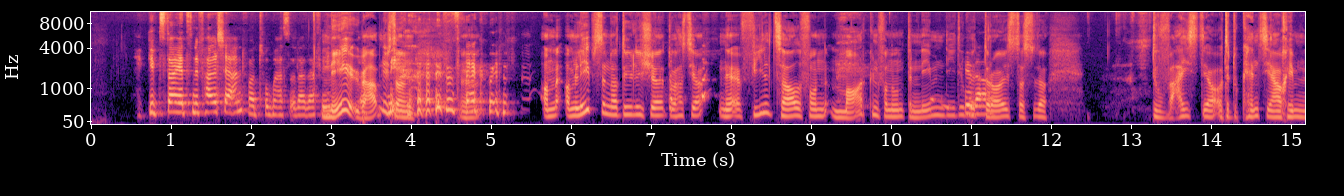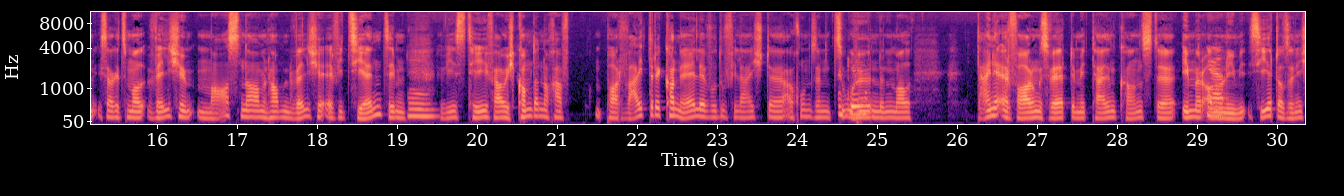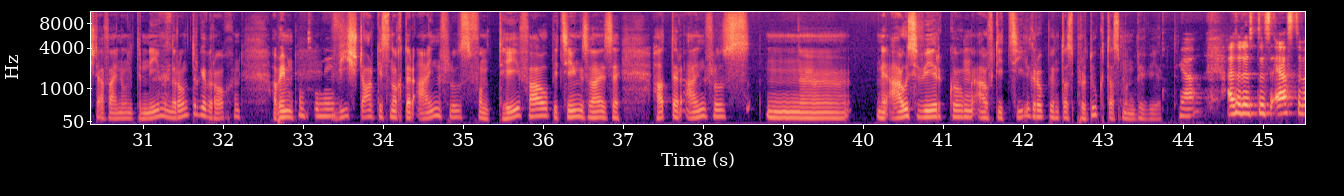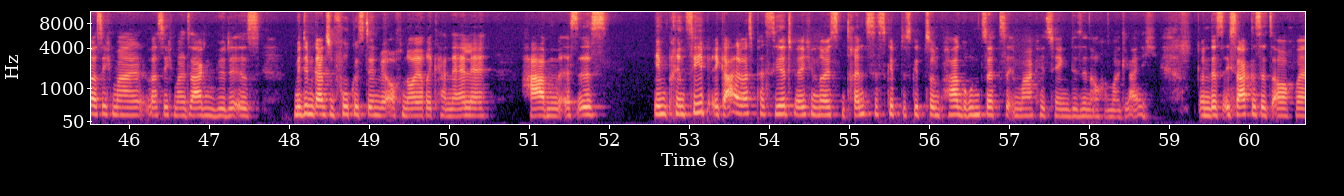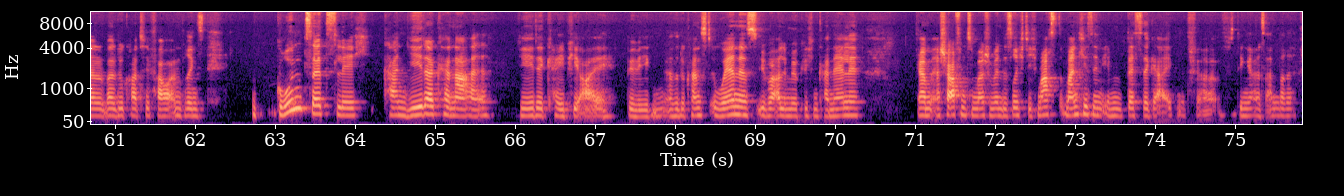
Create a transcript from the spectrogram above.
Gibt es da jetzt eine falsche Antwort, Thomas? Oder darf ich? Nee, überhaupt nicht. Sondern, Sehr äh, gut. Am, am liebsten natürlich, äh, du hast ja eine Vielzahl von Marken, von Unternehmen, die du genau. betreust, dass du da du weißt ja oder du kennst ja auch eben, ich sage jetzt mal, welche Maßnahmen haben welche Effizienz, eben mhm. wie es TV. Ich komme dann noch auf ein paar weitere Kanäle, wo du vielleicht äh, auch unseren Zuhörenden okay. mal deine Erfahrungswerte mitteilen kannst, äh, immer ja. anonymisiert, also nicht auf ein Unternehmen runtergebrochen. Aber eben, wie stark ist noch der Einfluss von TV, beziehungsweise hat der Einfluss mh, äh, eine Auswirkung auf die Zielgruppe und das Produkt, das man bewirbt? Ja, also das, das Erste, was ich, mal, was ich mal sagen würde, ist, mit dem ganzen Fokus, den wir auf neuere Kanäle haben, es ist im Prinzip, egal was passiert, welche neuesten Trends es gibt, es gibt so ein paar Grundsätze im Marketing, die sind auch immer gleich. Und das, ich sage das jetzt auch, weil, weil du gerade TV anbringst. Grundsätzlich kann jeder Kanal jede KPI bewegen. Also du kannst Awareness über alle möglichen Kanäle ähm, erschaffen, zum Beispiel, wenn du es richtig machst. Manche sind eben besser geeignet für Dinge als andere.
